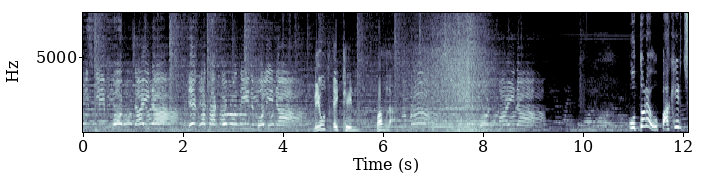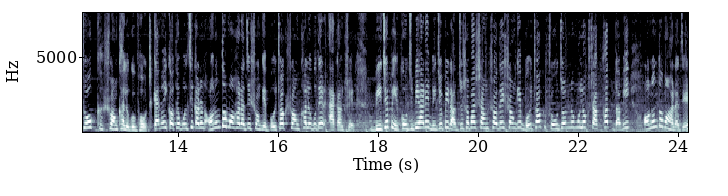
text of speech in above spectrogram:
মুসলিম ভোট চাই না এ কথা কোনোদিন বলি না। নিউজ এইটিন বাংলা উত্তরেও পাখির চোখ সংখ্যালঘু ভোট। কেন এই কথা বলছি? কারণ অনন্ত মহারাজের সঙ্গে বৈঠক সংখ্যালঘুদের একাংশের। বিজেপির কোচবিহারে বিজেপির রাজ্যসভা সাংসদের সঙ্গে বৈঠক সৌজন্যমূলক সাক্ষাৎ দাবি অনন্ত মহারাজের।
